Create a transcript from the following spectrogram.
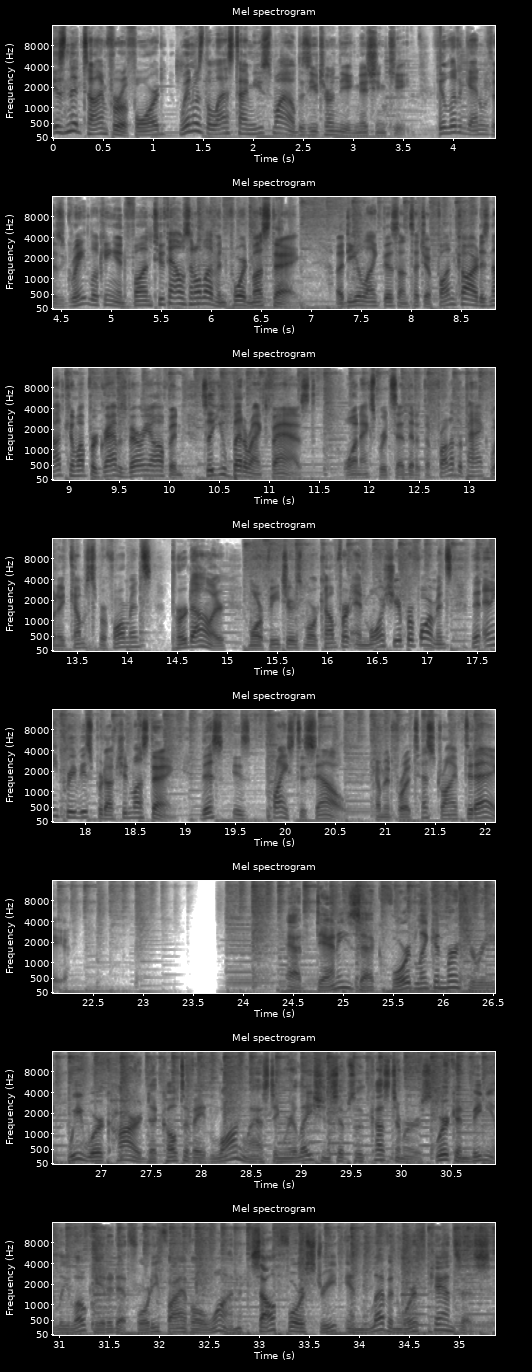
Isn't it time for a Ford? When was the last time you smiled as you turned the ignition key? Feel it again with this great looking and fun 2011 Ford Mustang. A deal like this on such a fun car does not come up for grabs very often, so you better act fast. One expert said that at the front of the pack when it comes to performance, per dollar, more features, more comfort, and more sheer performance than any previous production Mustang. This is price to sell. Come in for a test drive today. At Danny Zeck Ford Lincoln Mercury, we work hard to cultivate long lasting relationships with customers. We're conveniently located at 4501 South 4th Street in Leavenworth, Kansas.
